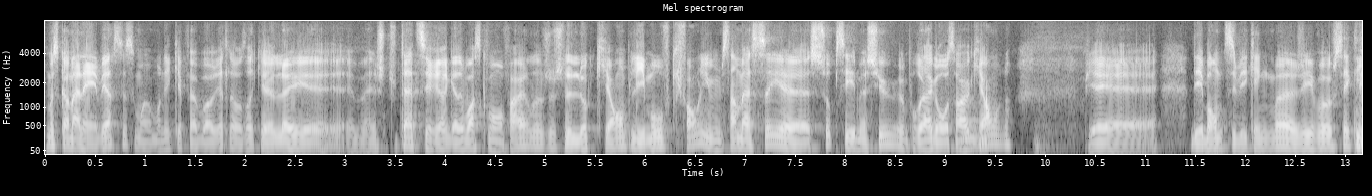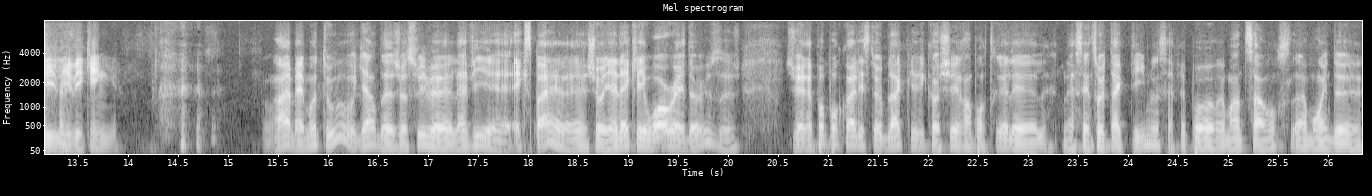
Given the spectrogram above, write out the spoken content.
moi c'est comme à l'inverse, c'est mon, mon équipe favorite. Là. On dirait que l'œil, euh, ben, je suis tout le temps attiré à regarder voir ce qu'ils vont faire. là. Juste le look qu'ils ont, puis les moves qu'ils font. Ils me semblent assez souples, ces messieurs, pour la grosseur qu'ils ont. là. Puis des bons petits vikings. Moi, j'ai vu aussi avec les, les vikings. Ouais, ben moi tout, regarde, je suis euh, l'avis euh, expert. euh, je vais y aller avec les War Raiders. Euh, Je verrais pas pourquoi Alistair Black et Ricochet remporteraient le- la ceinture tag team. là. Ça fait pas vraiment de sens, là, à moins de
